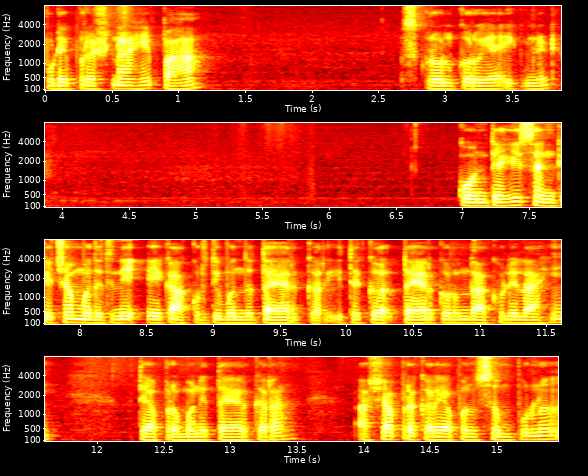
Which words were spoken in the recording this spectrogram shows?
पुढे प्रश्न आहे पहा. स्क्रोल करूया एक मिनिट. कोणत्याही संख्येच्या मदतीने एक आकृतिबंध तयार कर. इथे क तयार करून दाखवलेला आहे. त्याप्रमाणे तयार करा. अशा प्रकारे आपण संपूर्ण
